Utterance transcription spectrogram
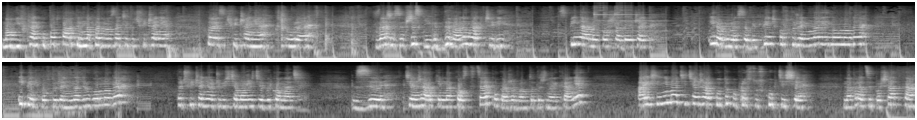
nogi w klęku podpartym. Na pewno znacie to ćwiczenie. To jest ćwiczenie, które znacie ze wszystkich dywanówek, czyli spinamy pośladeczek i robimy sobie 5 powtórzeń na jedną nogę i 5 powtórzeń na drugą nogę. To ćwiczenie oczywiście możecie wykonać z ciężarkiem na kostce, pokażę Wam to też na ekranie. A jeśli nie macie ciężarku, to po prostu skupcie się na pracy pośladka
